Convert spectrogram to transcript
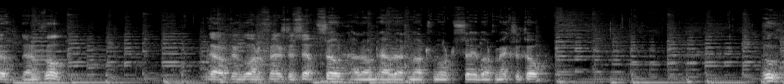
Oh, getting full. Yeah, I think I'm to finish this episode. I don't have that much more to say about Mexico. Ooh.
